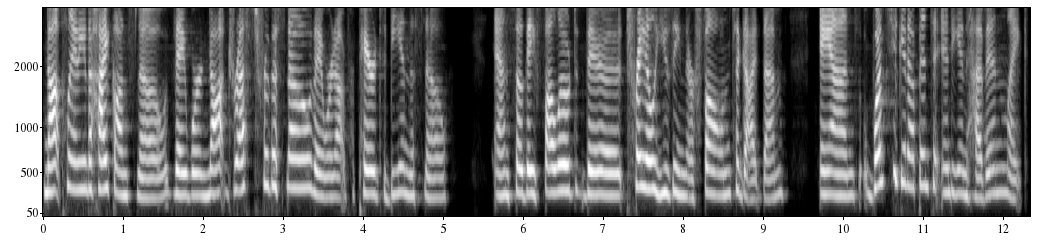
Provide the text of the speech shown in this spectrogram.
not planning to hike on snow. They were not dressed for the snow, they were not prepared to be in the snow. And so they followed the trail using their phone to guide them. And once you get up into Indian Heaven, like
